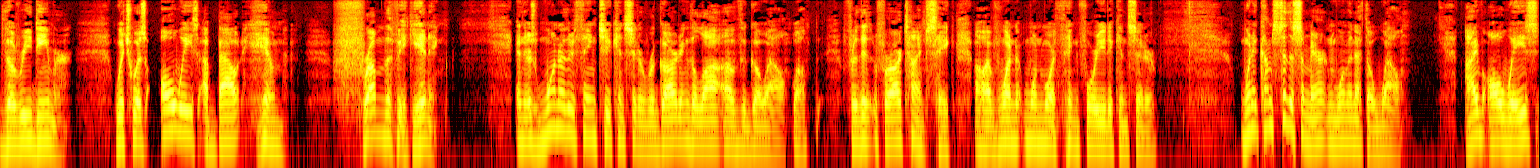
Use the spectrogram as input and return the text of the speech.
the Redeemer, which was always about him from the beginning. And there's one other thing to consider regarding the law of the Goel. Well, for this, for our time's sake, I'll have one, one more thing for you to consider. When it comes to the Samaritan woman at the well, I've always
